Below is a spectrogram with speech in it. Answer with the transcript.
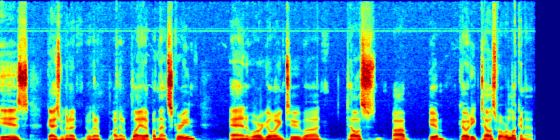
is guys. We're gonna we're gonna I'm gonna play it up on that screen, and we're going to uh, tell us Bob, Jim, Cody, tell us what we're looking at.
